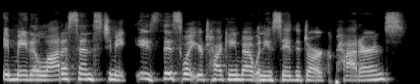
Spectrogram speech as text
It made a lot of sense to me. Is this what you're talking about when you say the dark patterns?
